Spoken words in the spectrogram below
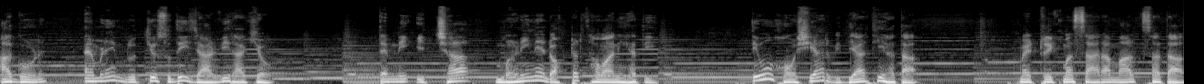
આ ગુણ એમણે મૃત્યુ સુધી જાળવી રાખ્યો. તેમની ઈચ્છા ભણીને ડોક્ટર થવાની હતી. તેઓ હોશિયાર વિદ્યાર્થી હતા. મેટ્રિકમાં સારા માર્ક્સ હતા,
